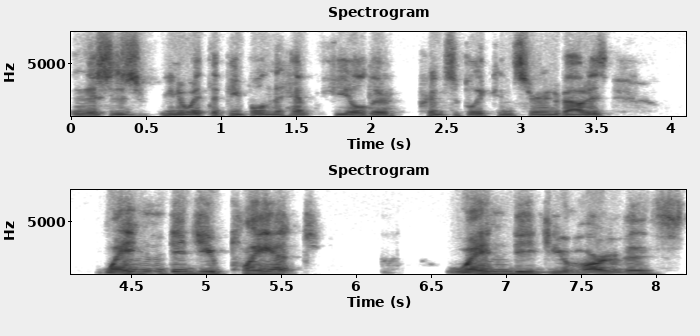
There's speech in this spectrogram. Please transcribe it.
and this is you know what the people in the hemp field are principally concerned about is when did you plant? When did you harvest?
